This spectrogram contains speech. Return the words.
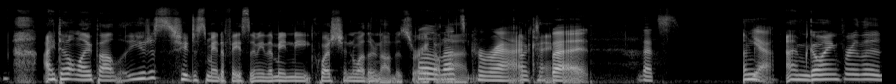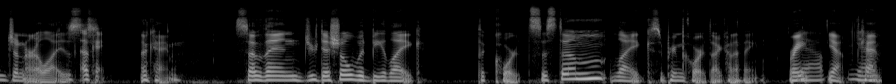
I don't like that. You just she just made a face at me that made me question whether or not it's right well, that's that. correct. Okay. But that's I'm, yeah. I'm going for the generalized. okay. Okay. So then judicial would be like the court system, like Supreme Court, that kind of thing, right? Yeah. Yeah. Yeah. Okay.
